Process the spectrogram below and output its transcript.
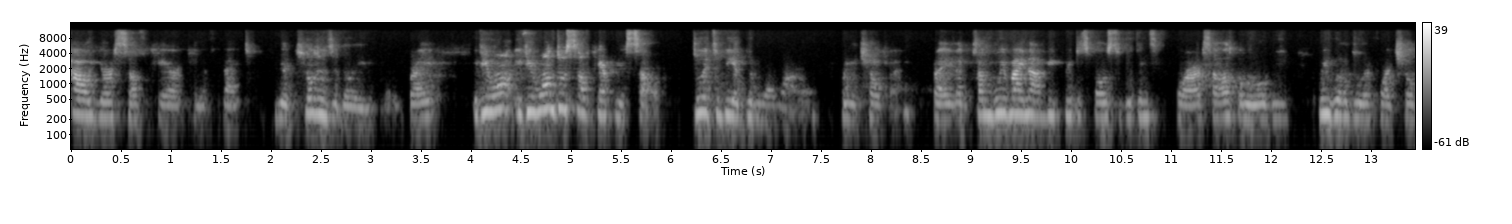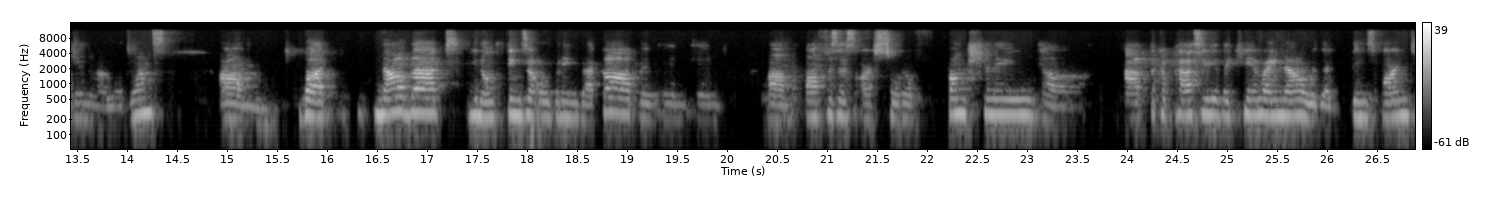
how your self-care can affect your children's ability to right? If you won't, if you won't do self-care for yourself, do it to be a good role model for your children, right? Like some, we might not be predisposed to do things for ourselves, but we will be, we will do it for our children and our loved ones. Um, but now that, you know, things are opening back up and, and, and um, offices are sort of functioning uh, at the capacity that they can right now, where that things aren't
